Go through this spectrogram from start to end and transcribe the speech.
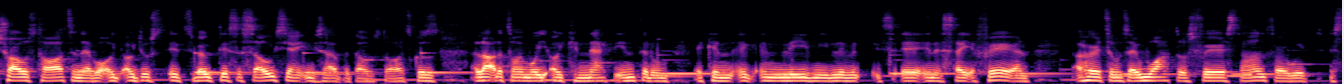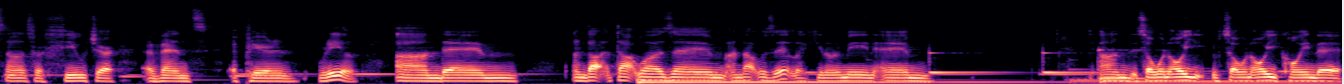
throws thoughts in there, but I, I just it's about disassociating myself with those thoughts because a lot of the time I, I connect into them, it can it can leave me living in a state of fear. And I heard someone say, "What does fear stand for?" Which stands for future events appearing real, and um, and that that was um, and that was it. Like you know what I mean. Um, and so when I so when I kind of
